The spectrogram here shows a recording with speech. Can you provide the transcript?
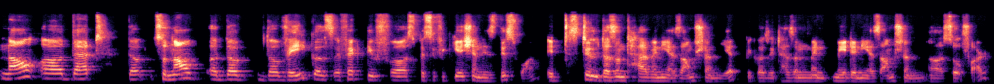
now uh, that the so now uh, the the vehicle's effective uh, specification is this one. It still doesn't have any assumption yet because it hasn't made any assumption uh, so far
